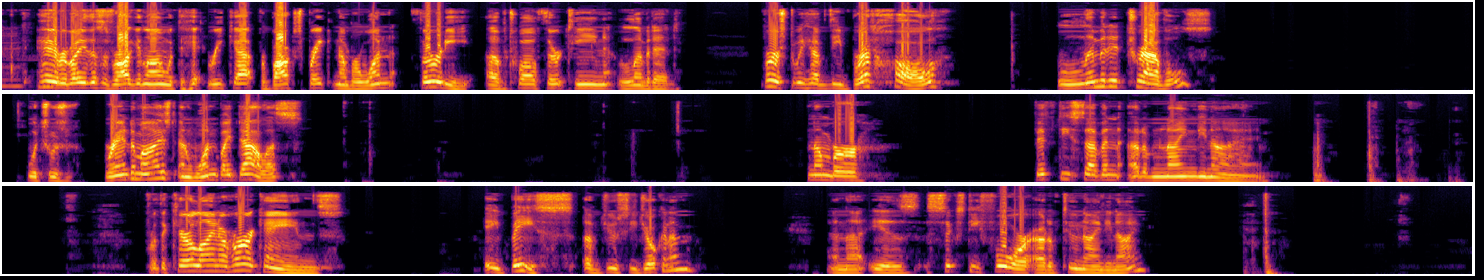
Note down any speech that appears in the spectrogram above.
Hey everybody, this is Rogulon with the hit recap for box break number 130 of 1213 Limited. First, we have the Brett Hall Limited Travels, which was randomized and won by Dallas. Number 57 out of 99. For the Carolina Hurricanes, a base of Jussi Jokinen, and that is 64 out of 299.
